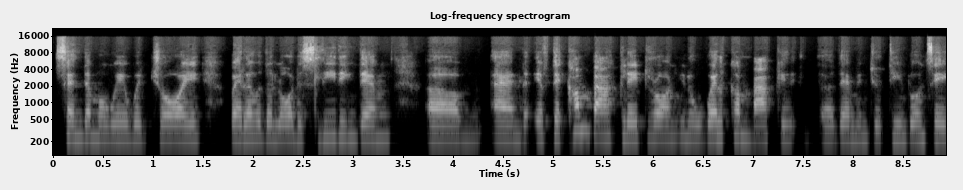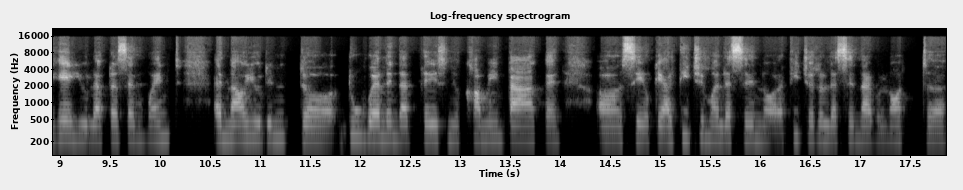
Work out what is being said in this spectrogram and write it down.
send them away with joy wherever the Lord is leading them. Um, and if they come back later on, you know, welcome back in, uh, them into your team. Don't say, hey, you left us and went, and now you didn't uh, do well in that place, and you're coming back and uh, say, okay, I'll teach him a lesson or I teach her a lesson. I will not, uh,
